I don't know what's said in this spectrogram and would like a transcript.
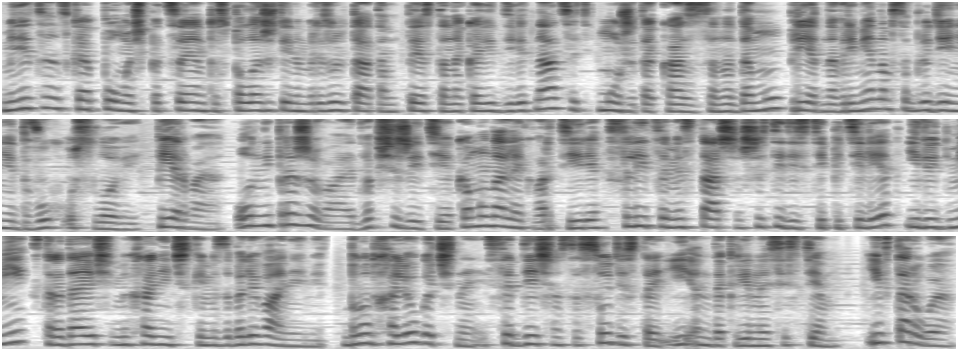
Медицинская помощь пациенту с положительным результатом теста на COVID-19 может оказываться на дому при одновременном соблюдении двух условий. Первое. Он не проживает в общежитии, коммунальной квартире с лицами старше 65 лет и людьми, страдающими хроническими заболеваниями бронхолегочной, сердечно-сосудистой и эндокринной систем. И второе.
